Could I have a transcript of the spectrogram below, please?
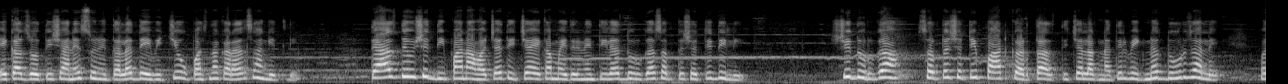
एका ज्योतिषाने सुनीताला देवीची उपासना करायला सांगितली. त्याच दिवशी दीपा नावाच्या तिच्या एका मैत्रिणी तिला दुर्गा सप्तशती दिली. श्री दुर्गा सप्तशती पाठ करताच तिच्या लग्नातील विघ्न दूर झाले व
